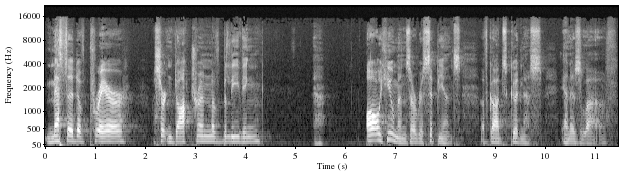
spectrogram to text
method of prayer, a certain doctrine of believing. All humans are recipients of God's goodness and His love.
